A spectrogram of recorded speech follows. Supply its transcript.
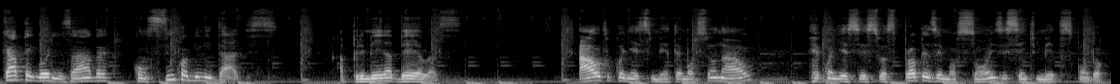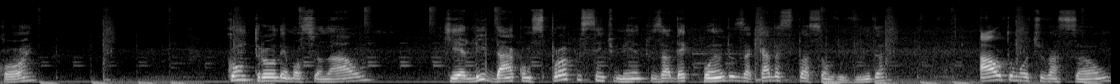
categorizada com cinco habilidades. A primeira delas, autoconhecimento emocional reconhecer suas próprias emoções e sentimentos quando ocorrem, controle emocional, que é lidar com os próprios sentimentos adequando-os a cada situação vivida, automotivação,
